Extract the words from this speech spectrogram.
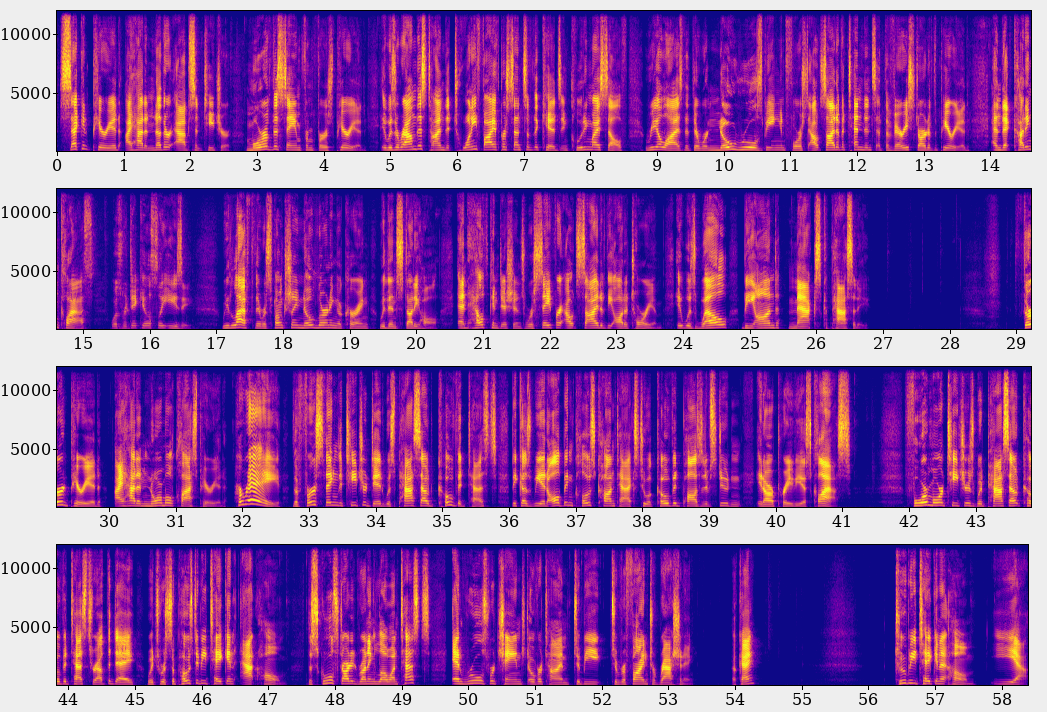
Second period, I had another absent teacher, more of the same from first period. It was around this time that 25% of the kids, including myself, realized that there were no rules being enforced outside of attendance at the very start of the period, and that cutting class was ridiculously easy. We left, there was functionally no learning occurring within study hall, and health conditions were safer outside of the auditorium. It was well beyond max capacity. Third period, I had a normal class period. Hooray! The first thing the teacher did was pass out COVID tests because we had all been close contacts to a COVID positive student in our previous class. Four more teachers would pass out COVID tests throughout the day, which were supposed to be taken at home. The school started running low on tests, and rules were changed over time to be to refine to rationing. Okay? To be taken at home. Yeah.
